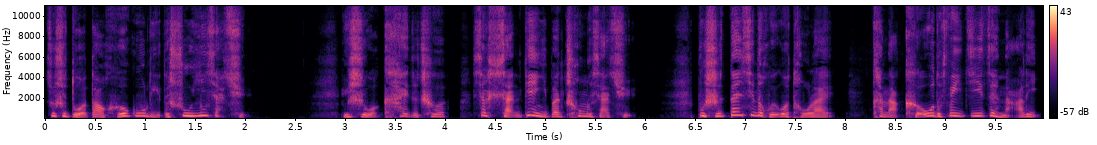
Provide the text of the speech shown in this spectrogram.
就是躲到河谷里的树荫下去。于是我开着车像闪电一般冲了下去，不时担心的回过头来看那可恶的飞机在哪里。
